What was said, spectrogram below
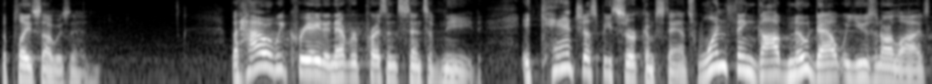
the place I was in. But how do we create an ever present sense of need? It can't just be circumstance. One thing God, no doubt, will use in our lives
